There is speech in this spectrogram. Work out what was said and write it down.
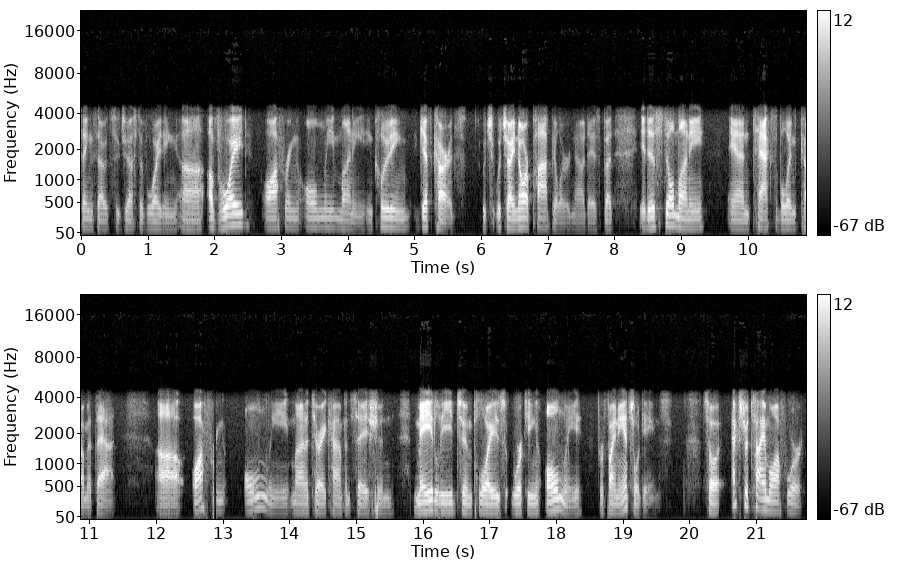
things I would suggest avoiding. Uh, avoid offering only money, including gift cards, which which I know are popular nowadays, but it is still money and taxable income at that. Uh, offering only monetary compensation may lead to employees working only for financial gains. So, extra time off work,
